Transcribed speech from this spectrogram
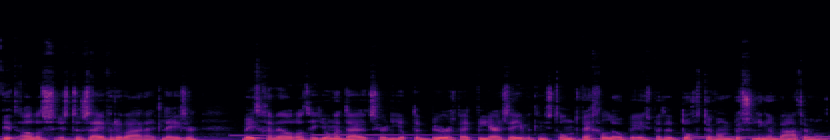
Dit alles is de zuivere waarheid, lezer. Weet gij wel dat de jonge Duitser die op de beurs bij Pilair 17 stond weggelopen is met de dochter van Busseling en Waterman?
